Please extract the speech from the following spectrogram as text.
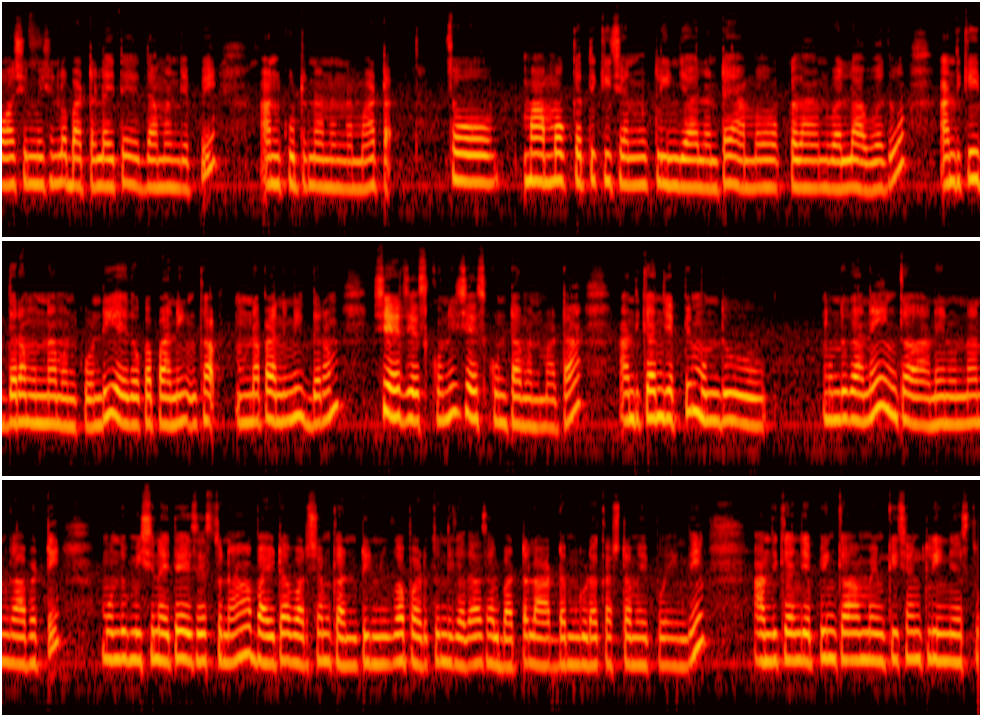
వాషింగ్ మిషన్లో బట్టలు అయితే వేద్దామని చెప్పి అనుకుంటున్నాను అన్నమాట సో మా అమ్మ ఒక్కతి కిచెన్ క్లీన్ చేయాలంటే అమ్మ ఒక్కదాని వల్ల అవ్వదు. అందుకే ఇద్దరం ఉన్నామనుకోండి ఏదో ఒక పని ఇంకా ఉన్న పనిని ఇద్దరం షేర్ చేసుకొని చేసుకుంటామన్నమాట. అందుకని చెప్పి ముందు ముందుగానే ఇంకా నేను ఉన్నాను కాబట్టి ముందు మిషన్ అయితే వేసేస్తున్నా. బయట వర్షం కంటిన్యూగా పడుతుంది కదా అసలు బట్టలు ఆడడం కూడా కష్టమైపోయింది. అందుకని చెప్పి ఇంకా మేము కిచెన్ క్లీన్ చేస్తూ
